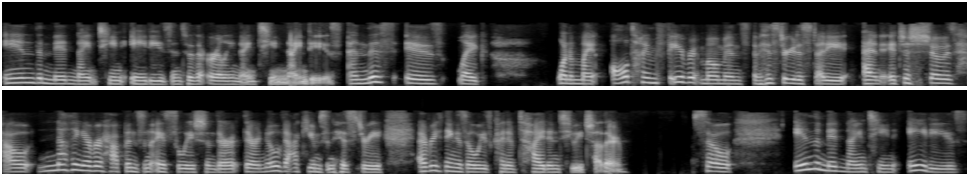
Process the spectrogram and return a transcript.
in the mid 1980s into the early 1990s. And this is like one of my all-time favorite moments of history to study and it just shows how nothing ever happens in isolation. There there are no vacuums in history. Everything is always kind of tied into each other. So in the mid 1980s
